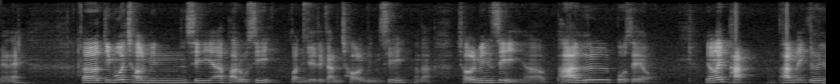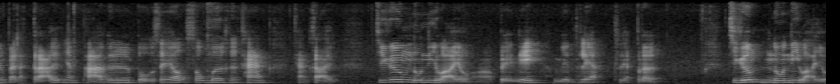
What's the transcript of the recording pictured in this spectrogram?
មែនទេ អឺទីមួយឆលមីនស៊ីប៉ារូស៊ីគាត់និយាយទៅកាន់ឆលមីនស៊ីគាត់ថាឆលមីនស៊ីផាគលពូសេលយ៉ាងនេះផាក់ផាក់នេះគឺយើងប្រែថាក្រៅអញ្ចឹងផាគលពូសេលសូមមើលខាងខាងក្រៅជីគឹមនូនីវ៉ាយោពេលនេះមានធ្លាក់ធ្លាក់ព្រិលជីគឹមនូនីវ៉ាយោ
